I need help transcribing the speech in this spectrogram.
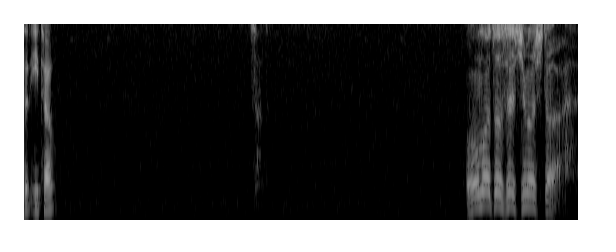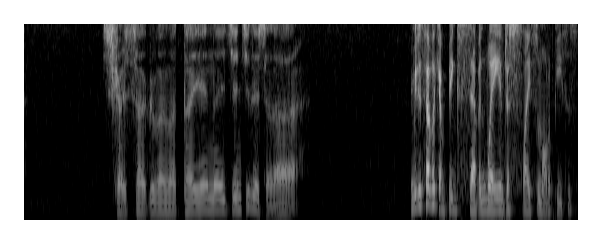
Is it Ito? Sons. お待たせしましたしかし昨晩は大変な一日でしたな Can we just have like a big seven way and just slice them all to pieces?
